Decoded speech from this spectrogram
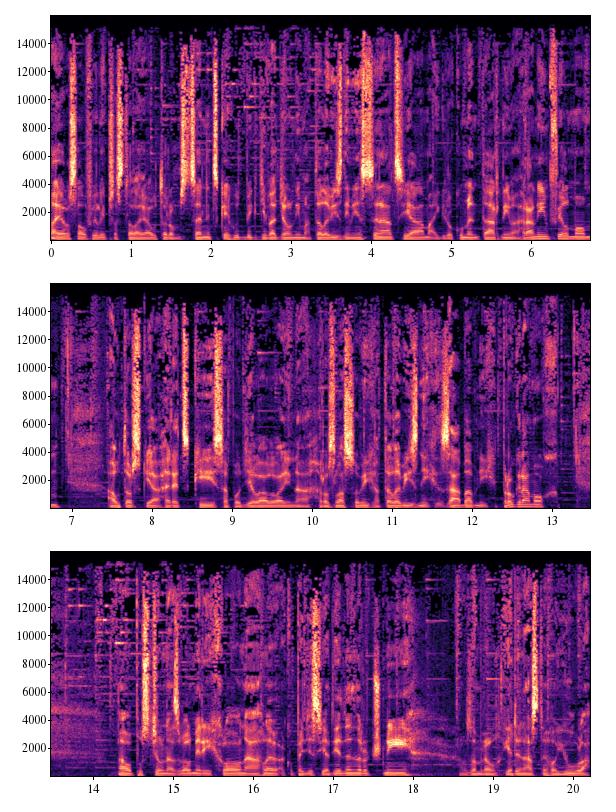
No a Jaroslav Filip sa stal aj autorom scenickej hudby k divadelným a televíznym inscenáciám, aj k dokumentárnym a hraným filmom. Autorsky a herecky sa podielal aj na rozhlasových a televíznych zábavných programoch a opustil nás veľmi rýchlo, náhle ako 51-ročný. Zomrel 11. júla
